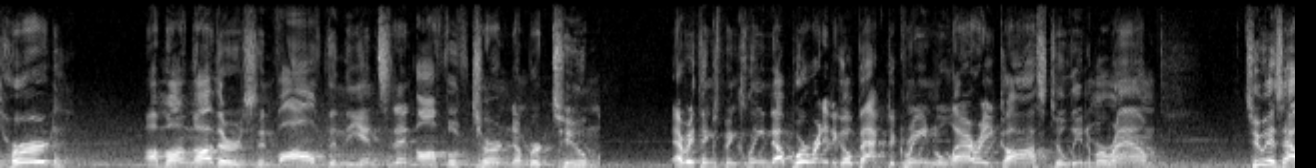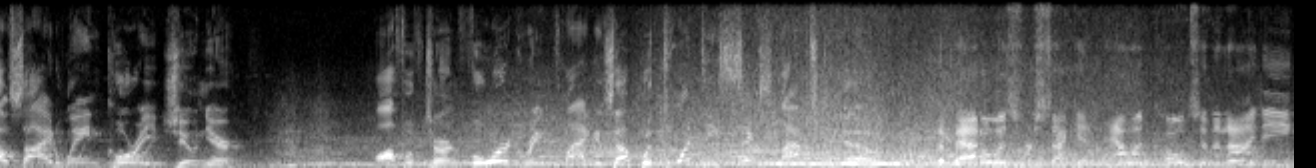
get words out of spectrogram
Hurd, among others, involved in the incident off of turn number two. Everything's been cleaned up. We're ready to go back to green. Larry Goss to lead him around. To his outside, Wayne Corey Jr. Off of turn four, green flag is up with 26 laps to go. The battle is for second. Alan Coates in the 90,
